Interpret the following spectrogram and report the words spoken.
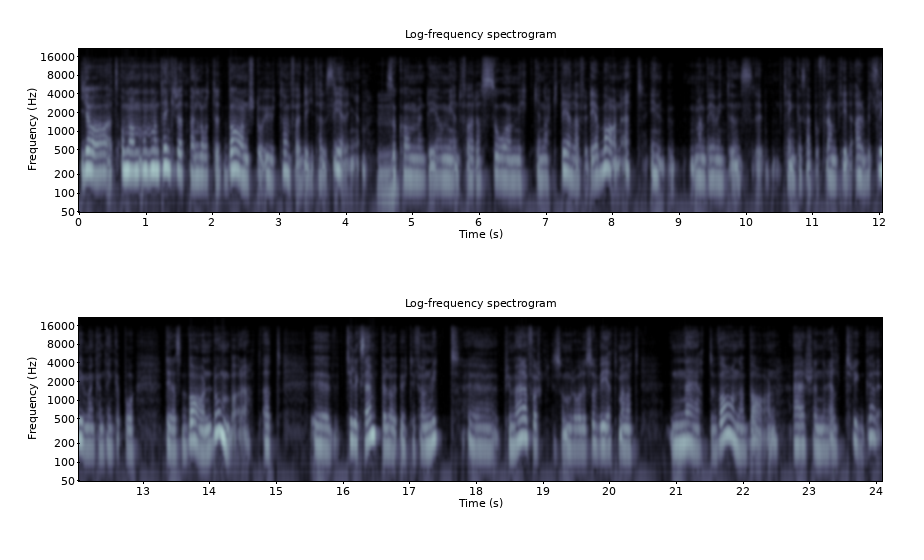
Ja, att om man, om man tänker sig att man låter ett barn stå utanför digitaliseringen Mm. så kommer det att medföra så mycket nackdelar för det barnet. Man behöver inte ens eh, tänka så här på framtida arbetsliv, man kan tänka på deras barndom bara. Att, eh, till exempel utifrån mitt primära forskningsområde så vet man att nätvana barn är generellt tryggare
